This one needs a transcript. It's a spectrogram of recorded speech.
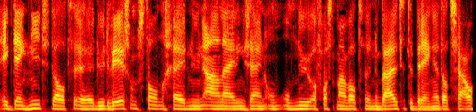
ik denk niet dat nu de weersomstandigheden nu een aanleiding zijn... om, om nu alvast maar wat naar buiten te brengen. Dat zou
